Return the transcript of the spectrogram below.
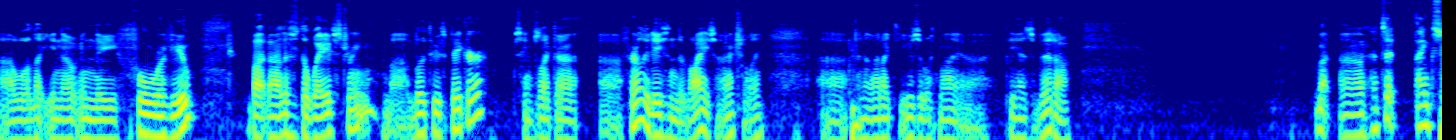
Uh, we'll let you know in the full review. But uh, this is the Wavestream Bluetooth speaker. Seems like a, a fairly decent device actually. Uh, I know I like to use it with my uh, PS Vita. But uh, that's it. Thanks.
